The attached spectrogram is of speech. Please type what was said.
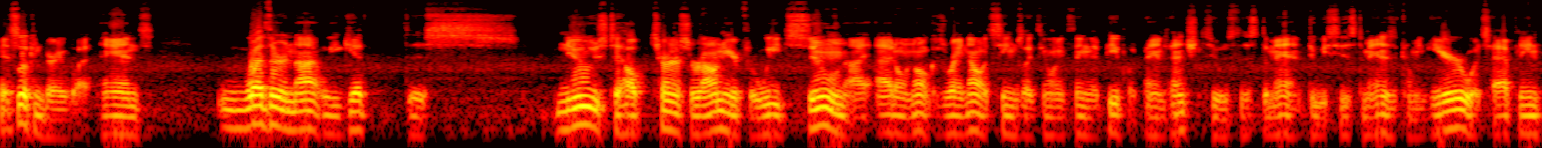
it's looking very wet, and whether or not we get this news to help turn us around here for wheat soon, I, I don't know because right now it seems like the only thing that people are paying attention to is this demand. Do we see this demand? Is it coming here? What's happening?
